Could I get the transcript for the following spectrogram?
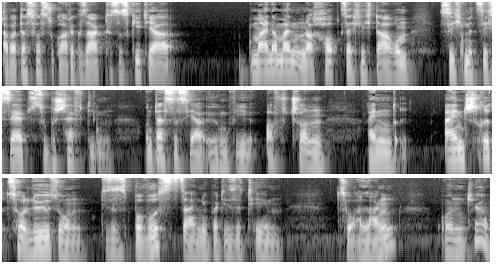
aber das, was du gerade gesagt hast, es geht ja meiner Meinung nach hauptsächlich darum, sich mit sich selbst zu beschäftigen. Und das ist ja irgendwie oft schon ein, ein Schritt zur Lösung, dieses Bewusstsein über diese Themen zu erlangen. Und ja.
